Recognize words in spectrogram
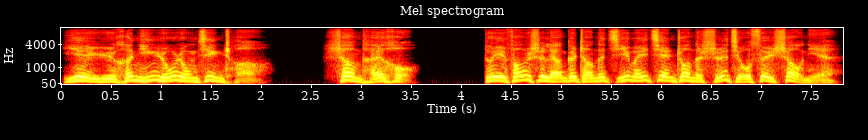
夜雨和宁荣荣进场，上台后，对方是两个长得极为健壮的十九岁少年，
